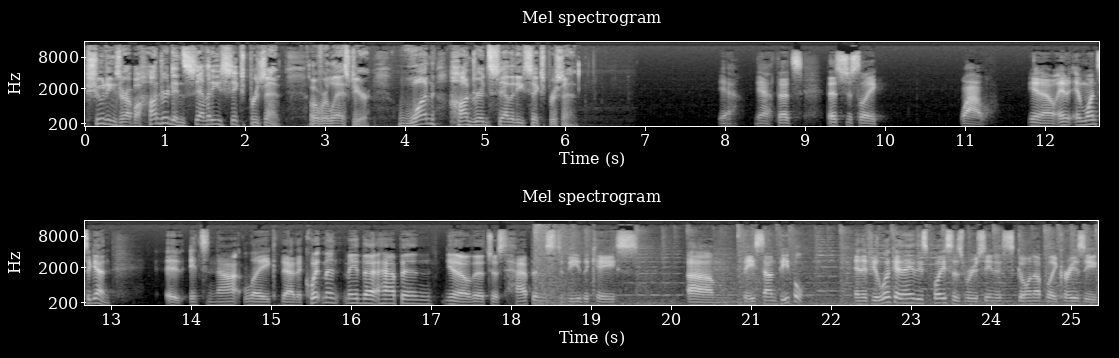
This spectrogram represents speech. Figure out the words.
shootings are up 176 percent over last year. 176 percent. Yeah, yeah, that's that's just like, wow, you know. And, and once again, it, it's not like that equipment made that happen. You know, that just happens to be the case um, based on people. And if you look at any of these places where you're seeing it's going up like crazy,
